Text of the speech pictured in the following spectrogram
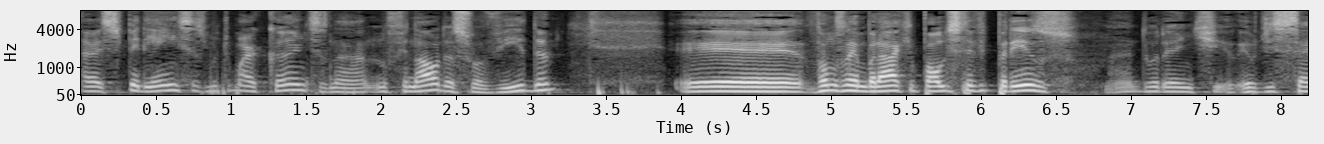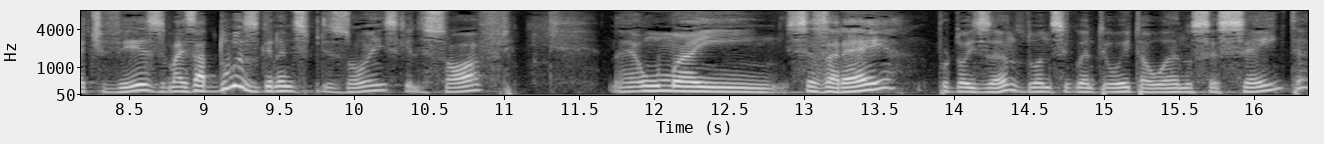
é, experiências muito marcantes na, no final da sua vida. É, vamos lembrar que Paulo esteve preso né, durante, eu disse sete vezes, mas há duas grandes prisões que ele sofre. Né, uma em Cesareia, por dois anos, do ano 58 ao ano 60.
